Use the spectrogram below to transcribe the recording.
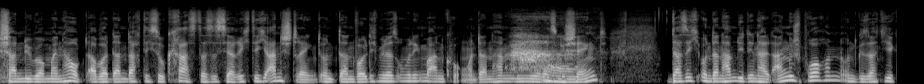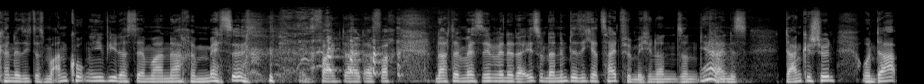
Schande über mein Haupt. Aber dann dachte ich so, krass, das ist ja richtig anstrengend. Und dann wollte ich mir das unbedingt mal angucken. Und dann haben die mir das Ah. geschenkt. Dass ich, und dann haben die den halt angesprochen und gesagt, hier kann der sich das mal angucken irgendwie, dass der mal nach der Messe, dann pfeift er halt einfach nach der Messe hin, wenn er da ist und dann nimmt er sich ja Zeit für mich und dann so ein Ja. kleines Dankeschön. Und da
